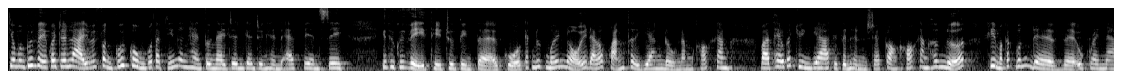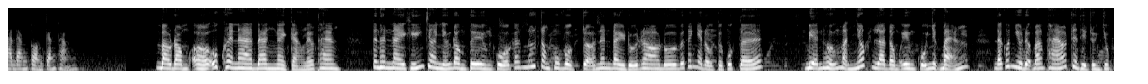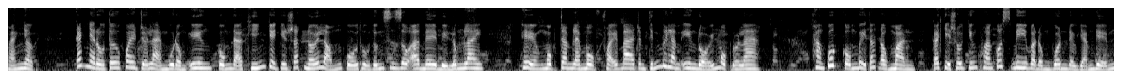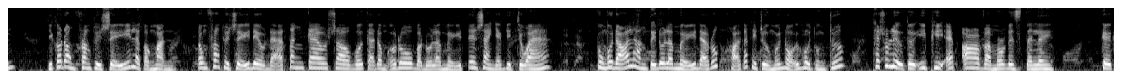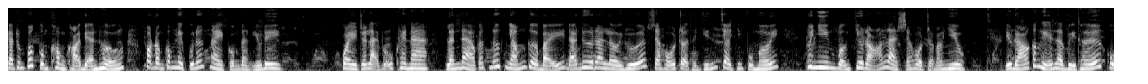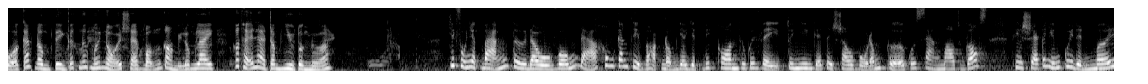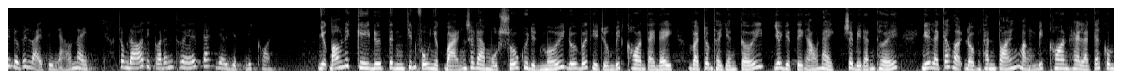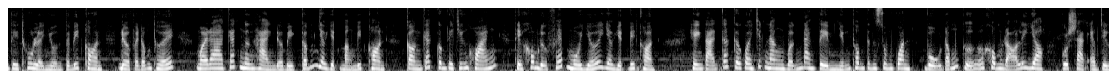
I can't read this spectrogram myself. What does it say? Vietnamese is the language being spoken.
Chào mừng quý vị quay trở lại với phần cuối cùng của tạp chí ngân hàng tuần này trên kênh truyền hình FVNC. Kính thưa quý vị, thị trường tiền tệ của các nước mới nổi đã có khoảng thời gian đầu năm khó khăn và theo các chuyên gia thì tình hình sẽ còn khó khăn hơn nữa khi mà các vấn đề về Ukraine đang còn căng thẳng. Bạo động ở Ukraine đang ngày càng leo thang. Tình hình này khiến cho những đồng tiền của các nước trong khu vực trở nên đầy rủi ro đối với các nhà đầu tư quốc tế. Bị ảnh hưởng mạnh nhất là đồng yên của Nhật Bản. Đã có nhiều đợt bán tháo trên thị trường chứng khoán Nhật. Các nhà đầu tư quay trở lại mua đồng yên cũng đã khiến cho chính sách nới lỏng của Thủ tướng Shinzo Abe bị lung lay. Hiện 101,395 yên đổi 1 đô la. Hàn Quốc cũng bị tác động mạnh, cả chỉ số chứng khoán Kospi và đồng quân đều giảm điểm. Chỉ có đồng franc Thụy Sĩ là còn mạnh, đồng franc Thụy Sĩ đều đã tăng cao so với cả đồng euro và đô la Mỹ trên sàn giao dịch châu Á. Cùng với đó là hàng tỷ đô la Mỹ đã rút khỏi các thị trường mới nổi hồi tuần trước, theo số liệu từ EPFR và Morgan Stanley. Kể cả Trung Quốc cũng không khỏi bị ảnh hưởng, hoạt động công nghiệp của nước này cũng đang yếu đi. Quay trở lại với Ukraine, lãnh đạo các nước nhóm G7 đã đưa ra lời hứa sẽ hỗ trợ tài chính cho chính phủ mới, tuy nhiên vẫn chưa rõ là sẽ hỗ trợ bao nhiêu. Điều đó có nghĩa là vị thế của các đồng tiền các nước mới nổi sẽ vẫn còn bị lung lay, có thể là trong nhiều tuần nữa. Chính phủ Nhật Bản từ đầu vốn đã không can thiệp vào hoạt động giao dịch Bitcoin, thưa quý vị. Tuy nhiên, kể từ sau vụ đóng cửa của sàn Mt. Gox thì sẽ có những quy định mới đối với loại tiền ảo này. Trong đó thì có đánh thuế các giao dịch Bitcoin. Nhật báo Nikkei đưa tin chính phủ Nhật Bản sẽ ra một số quy định mới đối với thị trường Bitcoin tại đây và trong thời gian tới, giao dịch tiền ảo này sẽ bị đánh thuế, nghĩa là các hoạt động thanh toán bằng Bitcoin hay là các công ty thu lợi nhuận từ Bitcoin đều phải đóng thuế. Ngoài ra, các ngân hàng đều bị cấm giao dịch bằng Bitcoin, còn các công ty chứng khoán thì không được phép môi giới giao dịch Bitcoin. Hiện tại, các cơ quan chức năng vẫn đang tìm những thông tin xung quanh vụ đóng cửa không rõ lý do của sàn MT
